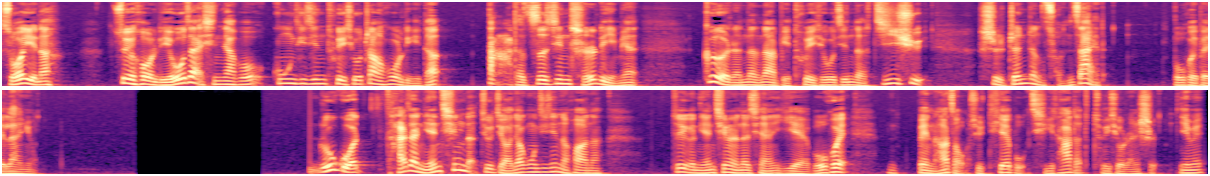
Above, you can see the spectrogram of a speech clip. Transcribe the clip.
所以呢，最后留在新加坡公积金退休账户里的大的资金池里面，个人的那笔退休金的积蓄是真正存在的，不会被滥用。如果还在年轻的就缴交公积金的话呢？这个年轻人的钱也不会被拿走去贴补其他的退休人士，因为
